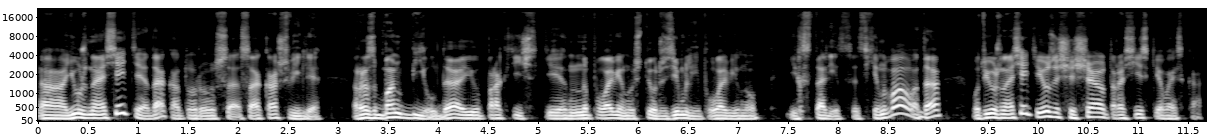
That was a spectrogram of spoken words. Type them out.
э, Южная Осетия, да, которую Са Саакашвили разбомбил, да, ее практически наполовину стер земли, половину их столицы Цхинвала, да, вот Южная Осетия, ее защищают российские войска.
